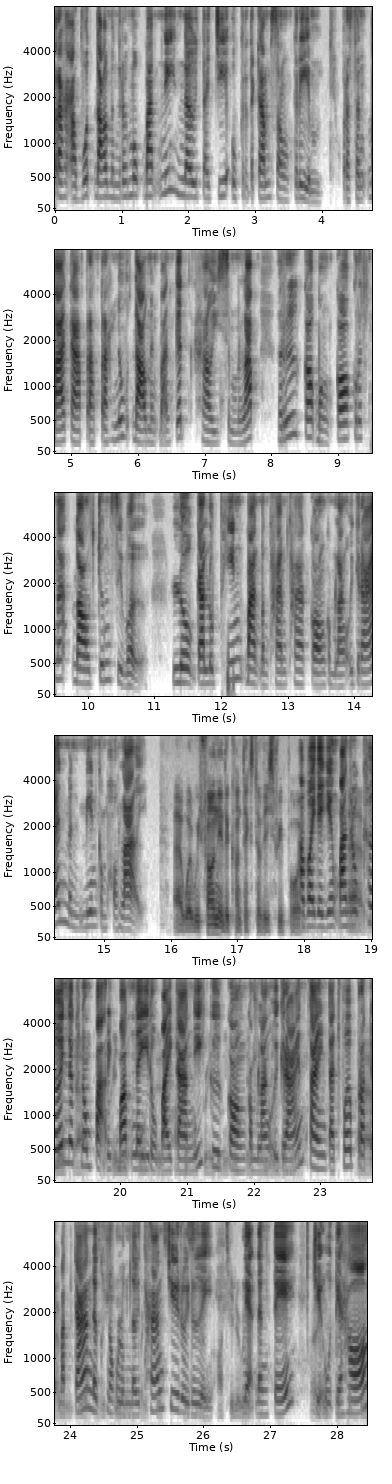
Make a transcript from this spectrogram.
ប្រាស់អាវុធដោយមិនរើសមុខបែបនេះនៅតែជាឧក្រិដ្ឋកម្មសង្គ្រាម ប្រសិនបើការប្រើប្រាស់នោះដោយមិនបានគិតហើយសម្លាប់ ឬក៏បង្កគ្រោះថ្នាក់ដល់ជនស៊ីវិល លោក Galupin បានបន្ថែមថាកងកម្លាំងអ៊ុយក្រែនមិនមានកំហុសឡើយ។ uh, what we found in the context of this report អ្វីដែលយើងបានរកឃើញនៅក្នុងបរិបទនៃរបាយការណ៍នេះគឺកងកម្លាំងអ៊ុយក្រែនតែងតែធ្វើប្រតិបត្តិការនៅក្នុងលំនៅឋានជារឿយៗអ្នកដឹងទេ ជាឧទាហរណ៍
